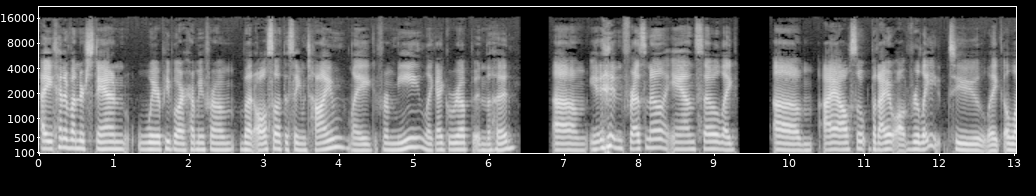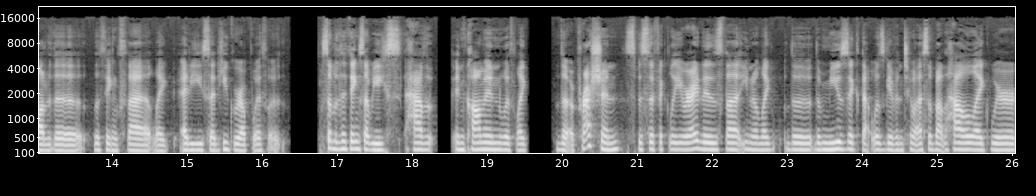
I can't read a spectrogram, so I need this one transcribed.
I kind of understand where people are coming from, but also at the same time, like for me, like I grew up in the hood, um, in Fresno, and so like um i also but i relate to like a lot of the the things that like eddie said he grew up with uh, some of the things that we have in common with like the oppression specifically right is that you know like the the music that was given to us about how like we're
